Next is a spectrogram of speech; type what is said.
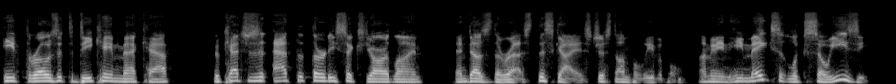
He throws it to DK Metcalf, who catches it at the 36 yard line and does the rest. This guy is just unbelievable. I mean, he makes it look so easy.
